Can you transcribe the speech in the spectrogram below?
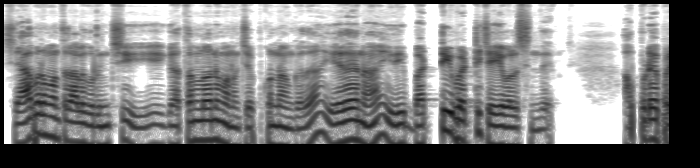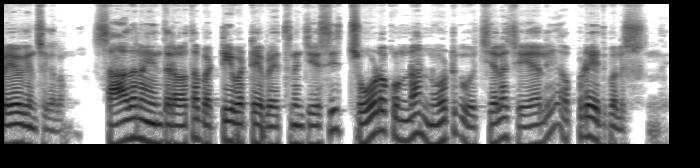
శాపర మంత్రాల గురించి గతంలోనే మనం చెప్పుకున్నాం కదా ఏదైనా ఇది బట్టి బట్టి చేయవలసిందే. అప్పుడే ప్రయోగించగలం. సాధన అయిన తర్వాత బట్టి పట్టే ప్రయత్నం చేసి చూడకుండా నోటికి వచ్చేలా చేయాలి అప్పుడే ఇది ఫలిస్తుంది.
